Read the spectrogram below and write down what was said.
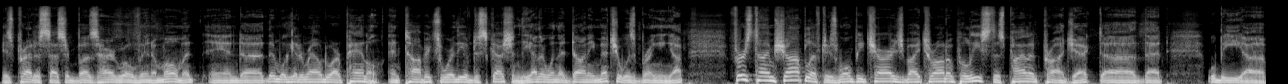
his predecessor, Buzz Hargrove, in a moment, and uh, then we'll get around to our panel and topics worthy of discussion. The other one that Donnie Mitchell was bringing up first time shoplifters won't be charged by Toronto Police. This pilot project uh, that will be uh,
